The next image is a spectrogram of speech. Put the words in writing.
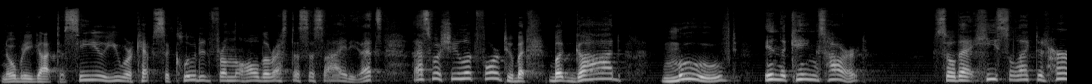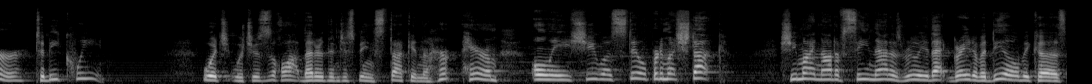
nobody got to see you, you were kept secluded from all the rest of society. That's that's what she looked forward to. But but God moved in the king's heart so that he selected her to be queen. Which which was a lot better than just being stuck in the harem, only she was still pretty much stuck she might not have seen that as really that great of a deal because,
